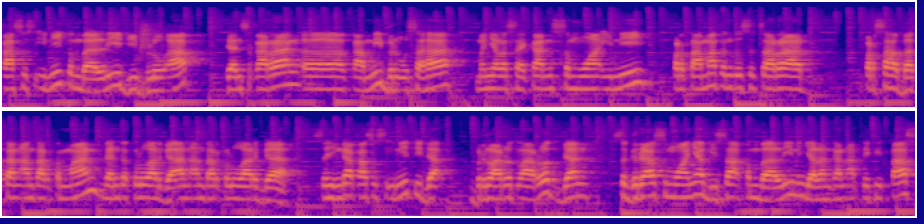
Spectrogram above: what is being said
kasus ini kembali di blow up dan sekarang uh, kami berusaha menyelesaikan semua ini pertama tentu secara persahabatan antar teman dan kekeluargaan antar keluarga sehingga kasus ini tidak berlarut-larut dan segera semuanya bisa kembali menjalankan aktivitas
